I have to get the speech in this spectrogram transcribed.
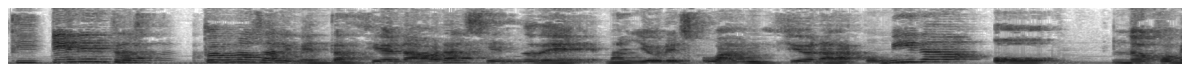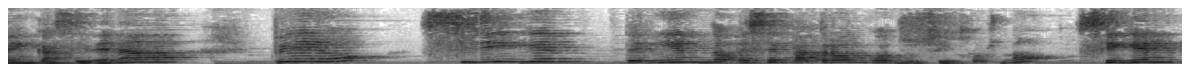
Tienen trastornos de alimentación ahora siendo de mayores, o adicción a la comida, o no comen casi de nada, pero siguen teniendo ese patrón con sus hijos, ¿no? Siguen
